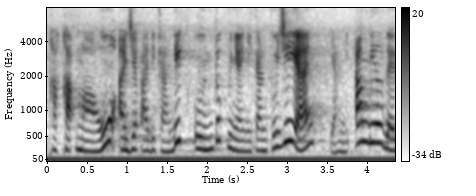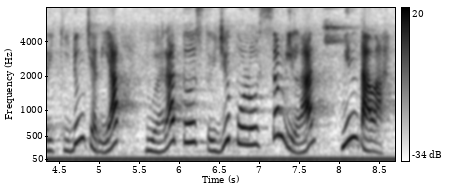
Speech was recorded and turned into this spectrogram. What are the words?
kakak mau ajak adik-adik untuk menyanyikan pujian yang diambil dari Kidung Ceria 279 Mintalah.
